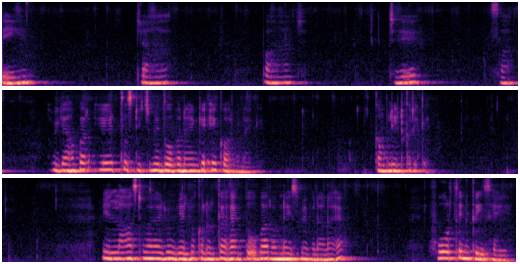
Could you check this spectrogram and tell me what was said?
तीन, चार, पाँच, छ, सात। अब यहाँ पर एट्थ स्टिच में दो बनाएँगे, एक और बनाएँगे। कंप्लीट करेंगे। ये लास्ट वाला जो येलो कलर का है, दो बार हमने इसमें बनाना है। फोर्थ इंक्रीज है ये।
